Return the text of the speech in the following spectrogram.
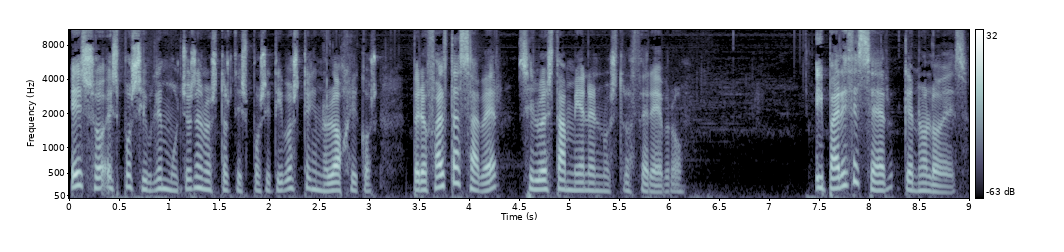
Eso es posible en muchos de nuestros dispositivos tecnológicos, pero falta saber si lo es también en nuestro cerebro. Y parece ser que no lo es.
